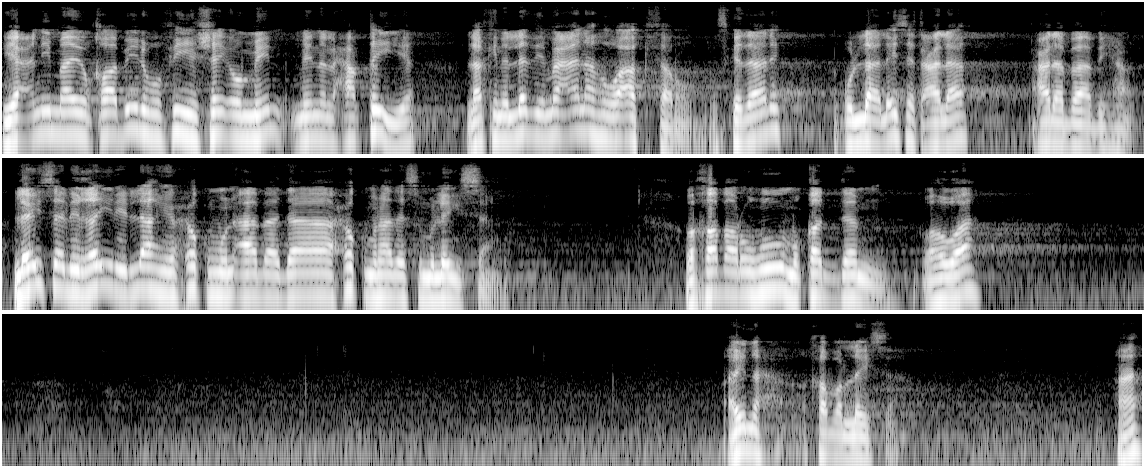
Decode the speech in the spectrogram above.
يعني ما يقابله فيه شيء من من الحقية لكن الذي معنا هو أكثر. بس كذلك؟ نقول لا ليست على على بابها. ليس لغير الله حكم أبدا. حكم هذا اسم ليس. وخبره مقدم وهو أين خبر ليس؟ ها؟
